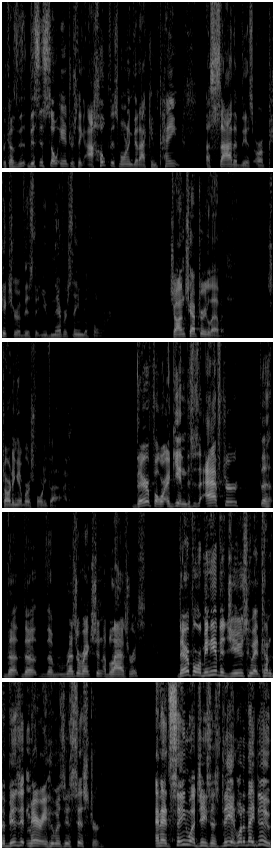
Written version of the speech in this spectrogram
because th- this is so interesting. I hope this morning that I can paint a side of this or a picture of this that you've never seen before. John chapter 11, starting at verse 45. Therefore, again, this is after the, the, the, the resurrection of Lazarus. Therefore, many of the Jews who had come to visit Mary, who was his sister, and had seen what Jesus did, what did they do?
